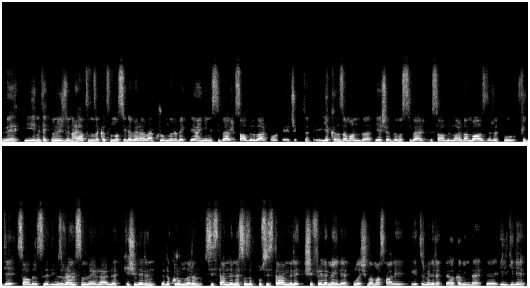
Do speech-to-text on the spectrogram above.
ve yeni teknolojilerin hayatımıza katılmasıyla beraber kurumları bekleyen yeni siber saldırılar ortaya çıktı. Yakın zamanda yaşadığımız siber saldırılardan bazıları bu fidye saldırısı dediğimiz ransomware'lerle kişilerin ya da kurumların sistemlerine sızıp bu sistemleri şifrelemeyle ulaşılamaz hale getirmeleri ve akabinde e, ilgili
